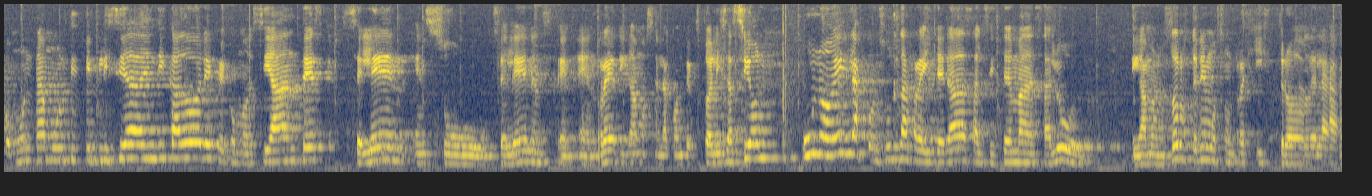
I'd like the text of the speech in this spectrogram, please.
como una multiplicidad de indicadores que, como decía antes, se leen en su, se leen en, en red, digamos, en la contextualización. Uno es las consultas reiteradas al sistema de salud digamos, nosotros tenemos un registro de las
